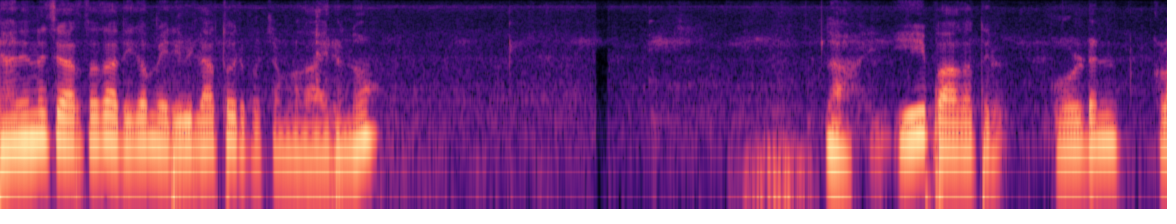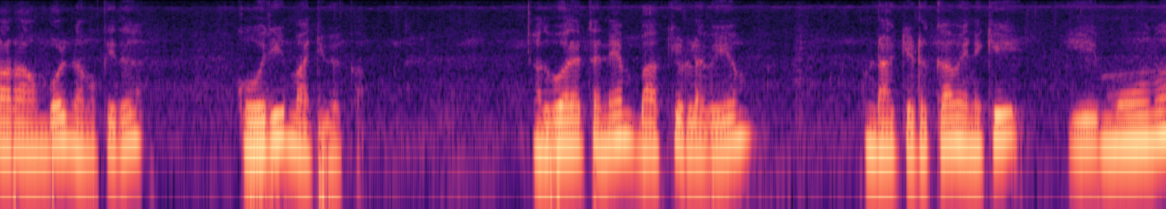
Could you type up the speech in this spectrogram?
ഞാനിന്ന് ചേർത്തത് അധികം എരിവില്ലാത്ത ഒരു പച്ചമുളകായിരുന്നു. ആ ഈ പാകത്തിൽ ഗോൾഡൻ കളറാകുമ്പോൾ നമുക്കിത് കോരി മാറ്റി വെക്കാം. അതുപോലെ തന്നെ ബാക്കിയുള്ളവയും ഉണ്ടാക്കിയെടുക്കാം. എനിക്ക് ഈ മൂന്ന്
